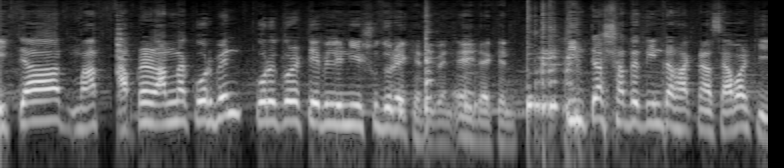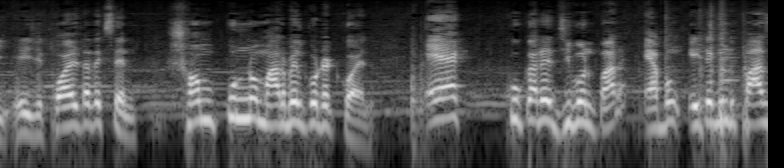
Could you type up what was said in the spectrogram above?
এইটা আপনারা রান্না করবেন, করে করে টেবিলে নিয়ে শুধু রেখে দেবেন। এই দেখেন, তিনটার সাথে তিনটা ঢাকনা আছে। আবার কি? এই যে কয়েলটা দেখছেন, সম্পূর্ণ মার্বেল কোটেড কয়েল এক কুকারের জীবন পার এবং এটা কিন্তু পাঁচ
